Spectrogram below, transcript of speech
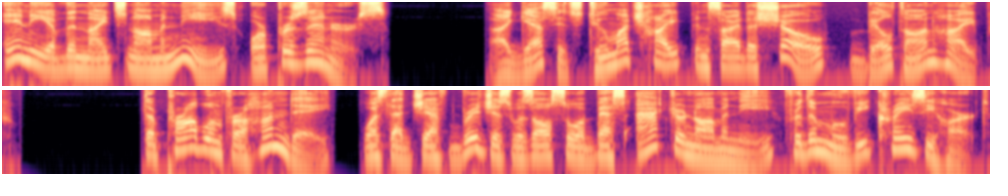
any of the night's nominees or presenters. I guess it's too much hype inside a show built on hype. The problem for Hyundai was that Jeff Bridges was also a Best Actor nominee for the movie Crazy Heart.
